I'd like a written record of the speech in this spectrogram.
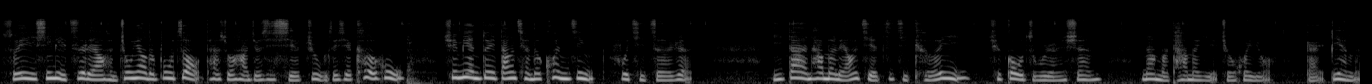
所以心理治疗很重要的步骤，他说他就是协助这些客户去面对当前的困境，负起责任。一旦他们了解自己可以去构筑人生，那么他们也就会有改变了，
